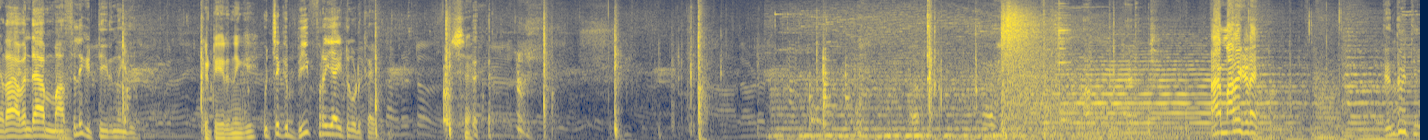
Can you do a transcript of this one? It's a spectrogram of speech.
എടാ അവന്റെ ആ മസിൽ കിട്ടിയിരുന്നെങ്കിൽ. കിട്ടിയിരുന്നെങ്കിൽ? ഉച്ചയ്ക്ക് ബീഫ് ഫ്രൈ ആയിട്ട് കൊടുക്കാൻ ശ്ശെ. ആ മാറിക്കടേ. എന്ത് പറ്റി?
